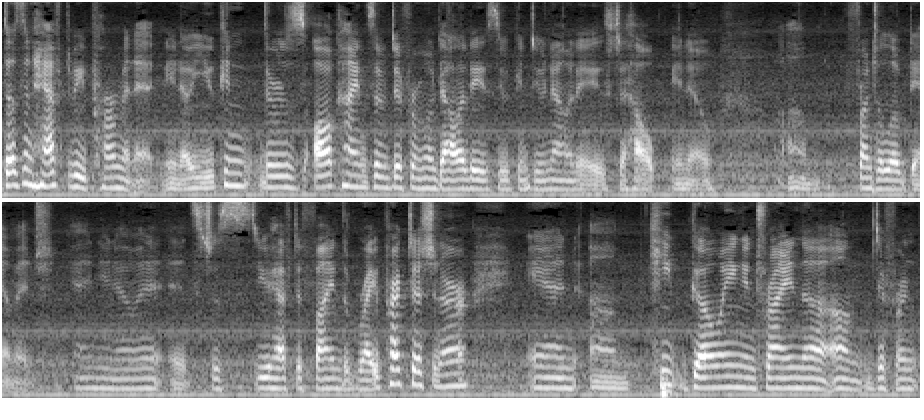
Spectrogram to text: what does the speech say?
doesn't have to be permanent. You know, you can, there's all kinds of different modalities you can do nowadays to help, you know, um, frontal lobe damage. And, you know, it, it's just, you have to find the right practitioner and um, keep going and trying the um, different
